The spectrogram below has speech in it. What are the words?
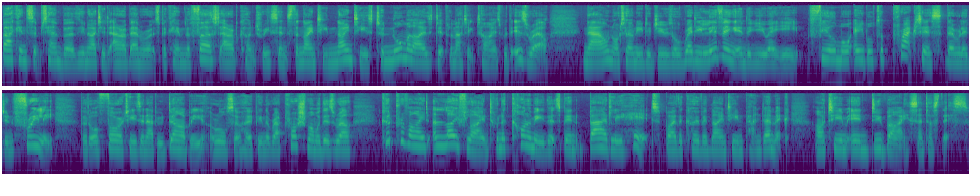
Back in September, the United Arab Emirates became the first Arab country since the 1990s to normalise diplomatic ties with Israel. Now, not only do Jews already living in the UAE feel more able to practice their religion freely, but authorities in Abu Dhabi are also hoping the rapprochement with Israel could provide a lifeline to an economy that's been badly hit by the COVID 19 pandemic. Our team in Dubai sent us this.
